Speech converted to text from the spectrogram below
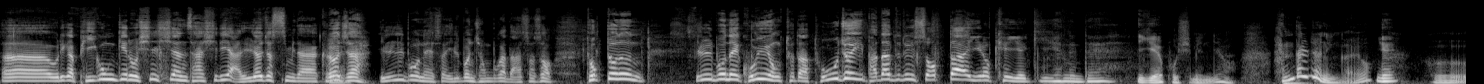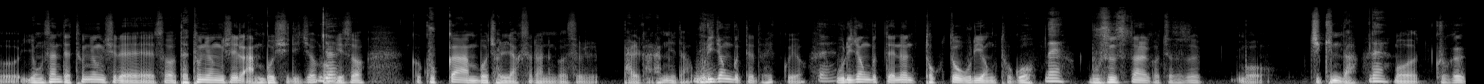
어, 우리가 비공개로 실시한 사실이 알려졌습니다. 그러자 네. 일본에서 일본 정부가 나서서 독도는 일본의 고유 영토다. 도저히 받아들일 수 없다. 이렇게 얘기했는데. 이게 보시면요. 한 달 전인가요? 예. 그 용산 대통령실에서 대통령실 안보실이죠. 네. 거기서 그 국가 안보 전략서라는 것을 발간합니다. 네. 우리 정부 때도 했고요. 네. 우리 정부 때는 독도 우리 영토고 네. 무슨 수단을 거쳐서 뭐 지킨다. 네. 뭐그 그,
